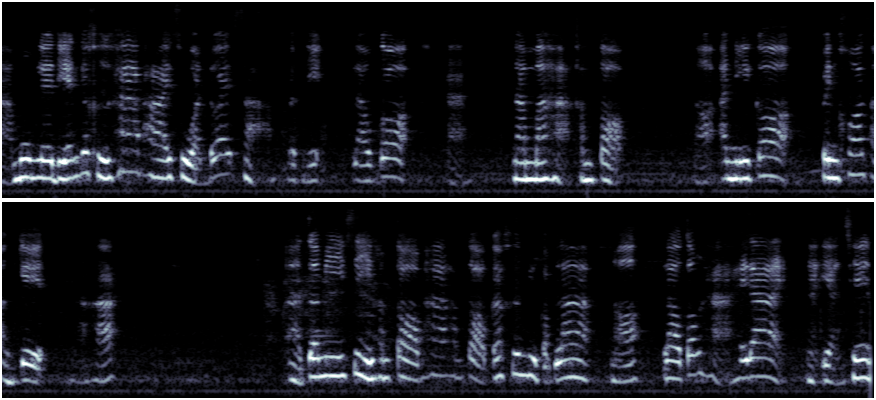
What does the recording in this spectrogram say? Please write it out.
อ่ามุมเรเดียนก็คือ 5 พายส่วนด้วย 3 แบบนี้ แล้วก็อ่านำมาหาคำตอบ นาะอันนี้ก็เป็นข้อสังเกตนะคะอาจจะมี4คำตอบ5คำตอบก็ขึ้นอยู่กับรากเนาะเราต้องหาให้ได้นะอย่างเช่น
